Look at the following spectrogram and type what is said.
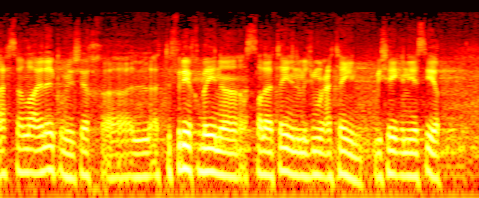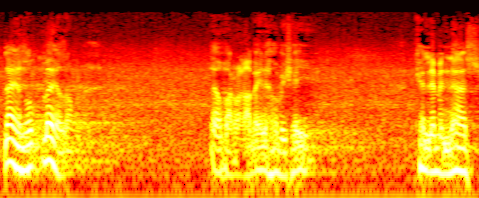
أحسن الله إليكم يا شيخ. التفريق بين الصلاتين المجموعتين بشيء يسير. لا يضر ما يضر. لا فرق بينه بشيء. كلم الناس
